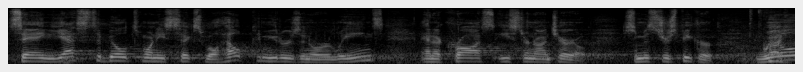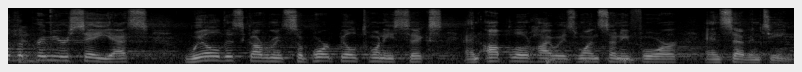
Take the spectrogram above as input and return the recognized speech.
Saying yes to Bill 26 will help commuters in Orleans and across Eastern Ontario. So, Mr. Speaker, will the Premier say yes? Will this government support Bill 26 and upload Highways 174 and 17?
